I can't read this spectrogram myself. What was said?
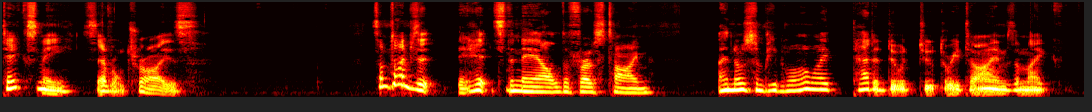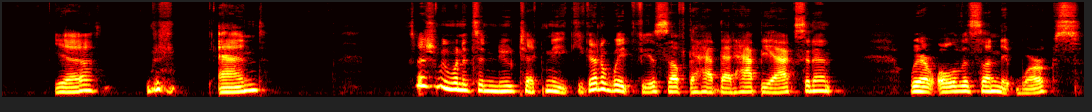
takes me several tries. Sometimes it, it hits the nail the first time. I know some people, oh, I had to do it two, three times. I'm like, yeah. and? Especially when it's a new technique. You got to wait for yourself to have that happy accident where all of a sudden it works.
